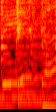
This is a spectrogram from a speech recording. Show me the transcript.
bebas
